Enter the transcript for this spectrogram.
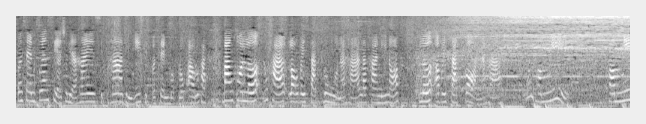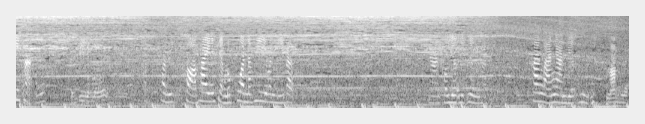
เปอร์เซ็นต์เปื้อนเสียเฉลี่ยให้ 15-20%บวกลบเอาลูกค้า บางตัวเลอะลูกค้าลองไปซักดูนะคะ ราคานี้เนาะ เลอะเอาไปซักก่อนนะคะอุ้ยทอมมี่ ทอมมี่ค่ะอุ๊ยเป็นดีจังเลย ขอขออภัยในเสียงรบกวนนะพี่วันนี้แบบงาน เขาเยอะนิดนึงค่ะ ข้างร้านงานเยอะอยู่ลั่นเลย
